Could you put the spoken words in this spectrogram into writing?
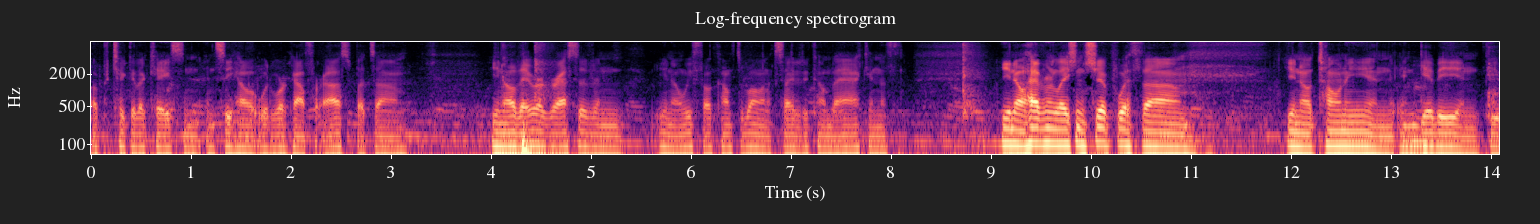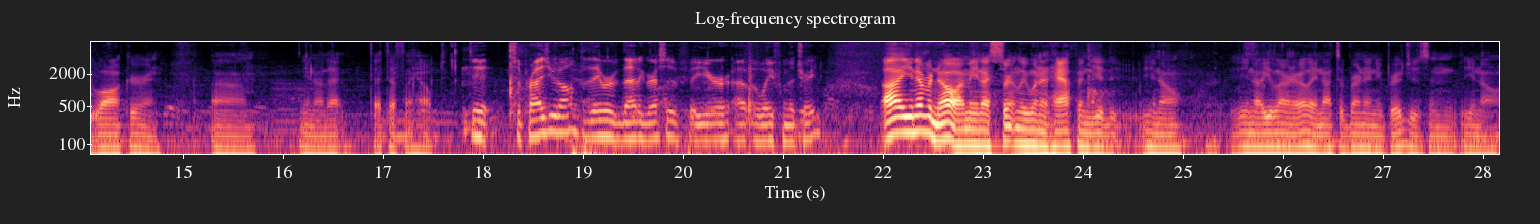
a particular case and, and see how it would work out for us. But um, you know, they were aggressive, and you know, we felt comfortable and excited to come back. And if you know, having a relationship with, um, you know, Tony and, and Mm-hmm. Gibby and Pete Walker, and um, you know that that definitely helped. Did it surprise you at all that they were that aggressive a year away from the trade? Uh, you never know. I mean, I certainly when it happened, you you know, you know, you learn early not to burn any bridges, and you know,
